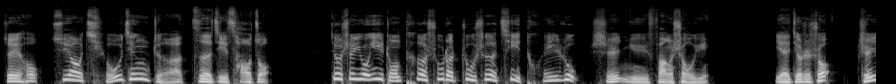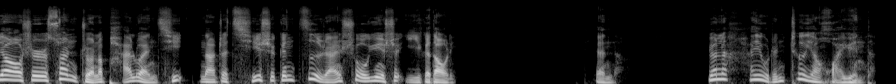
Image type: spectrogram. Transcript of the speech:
最后需要求精者自己操作，就是用一种特殊的注射器推入，使女方受孕。也就是说。”只要是算准了排卵期，那这其实跟自然受孕是一个道理。天哪，原来还有人这样怀孕的！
